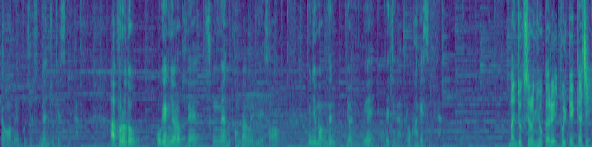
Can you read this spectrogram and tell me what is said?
경험해 보셨으면 좋겠습니다. 앞으로도 고객 여러분의 숙면 건강을 위해서 끊임없는 연구에 매진하도록 하겠습니다. 만족스러운 효과를 볼 때까지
